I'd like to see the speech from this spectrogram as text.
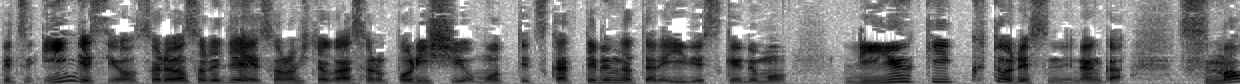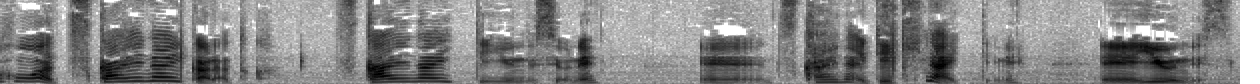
別にいいんですよ。それはそれで、その人がそのポリシーを持って使ってるんだったらいいですけども、理由聞くとですね、なんか、スマホは使えないからとか、使えないって言うんですよね。えー、使えない、できないってね、えー、言うんです。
